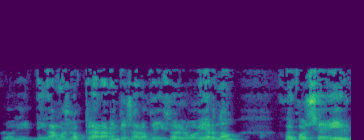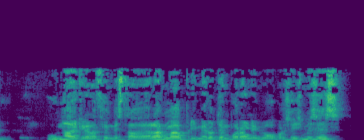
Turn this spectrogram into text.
lo, digámoslo claramente, o sea, lo que hizo el gobierno fue conseguir una declaración de estado de alarma, primero temporal y luego por seis meses,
